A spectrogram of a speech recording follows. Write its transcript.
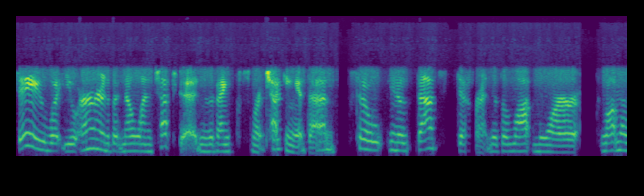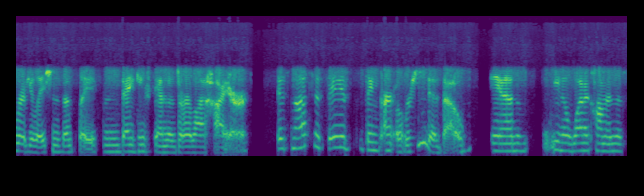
say what you earned, but no one checked it, and the banks weren't checking it then. So, you know, that's different. There's a lot more a lot more regulations in place and banking standards are a lot higher. It's not to say things aren't overheated though. And, you know, one economist,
